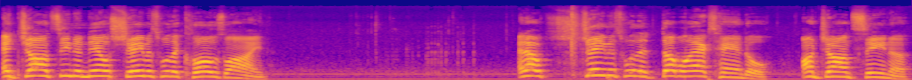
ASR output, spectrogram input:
And John Cena nails Sheamus with a clothesline. And now Sheamus with a double axe handle on John Cena.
